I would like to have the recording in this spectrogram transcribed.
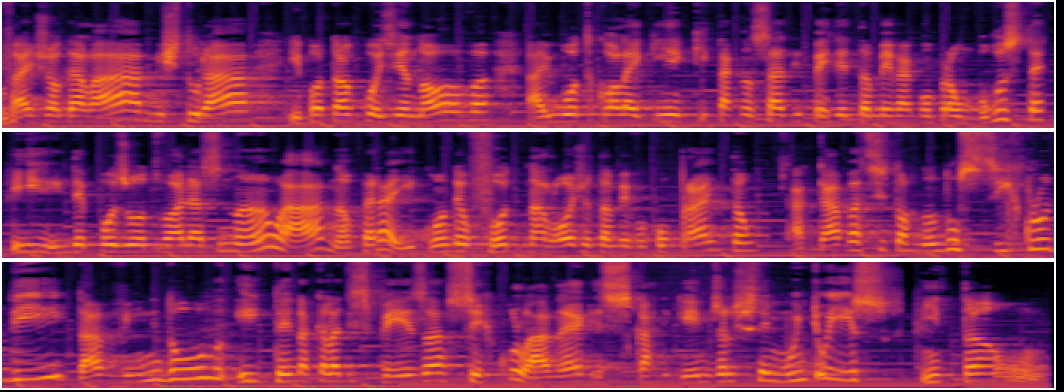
Vai jogar lá, misturar e botar uma coisinha nova. Aí o outro coleguinha que tá cansado de perder também vai comprar um booster. E depois o outro vai olhar assim: não, ah, não, peraí. Quando eu for na loja eu também vou comprar. Então acaba se tornando um ciclo de tá vindo e tendo aquela despesa circular, né? Esses card games eles têm muito isso. Então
